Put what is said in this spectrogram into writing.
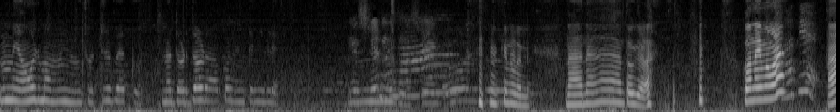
ಮಮ್ಮಿ ಹೌದು ಮಮ್ಮಿ ನಮ್ಮ ಸೊಟ್ರಿ ನಾ ದೊಡ್ಡ ದೊಡ್ಡ ಹಾಕೊಂಡು ನಿಂತೀನಿ ಇಲ್ಲೇ. ನೋಡಲ್ಲಿ. ನಾನಾ ಅಂತ ಹೋಗ್ಯಾಳ. ಕೊನೆ ಮಾವ? ಹಾ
